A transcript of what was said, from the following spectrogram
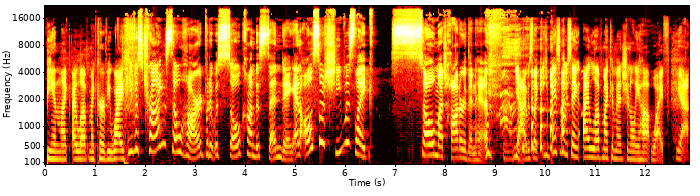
being like, I love my curvy wife. He was trying so hard, but it was so condescending. And also, she was like so much hotter than him. yeah, I was like, he basically was saying, I love my conventionally hot wife. yeah.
